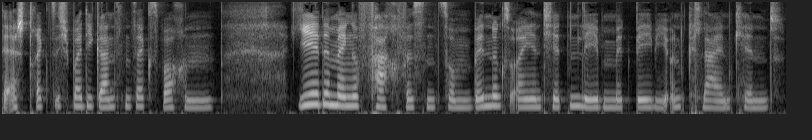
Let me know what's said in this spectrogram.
der erstreckt sich über die ganzen sechs Wochen jede Menge Fachwissen zum bindungsorientierten Leben mit Baby und Kleinkind,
